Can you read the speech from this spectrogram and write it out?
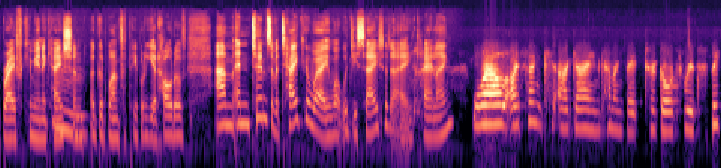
brave communication mm. a good one for people to get hold of. Um, in terms of a takeaway what would you say today kaylene? Well i think again coming back to god's word speak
